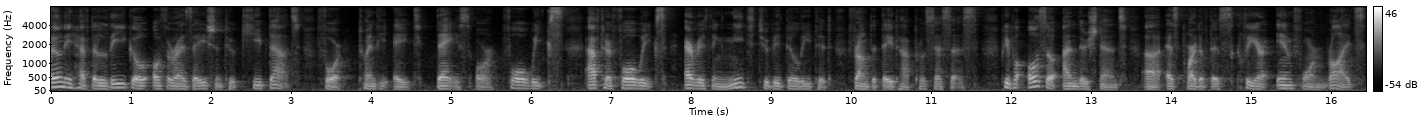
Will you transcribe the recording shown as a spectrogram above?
only have the legal authorization to keep that for 28 days or four weeks. After four weeks, everything needs to be deleted from the data processes. People also understand uh, as part of this clear informed rights,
